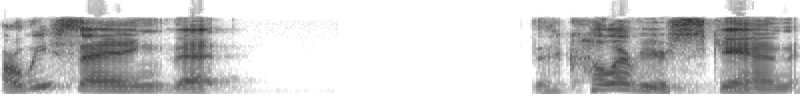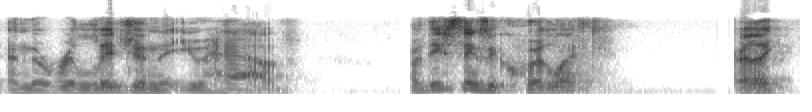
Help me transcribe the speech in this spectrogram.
are we saying that the color of your skin and the religion that you have are these things equivalent? Right? Like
